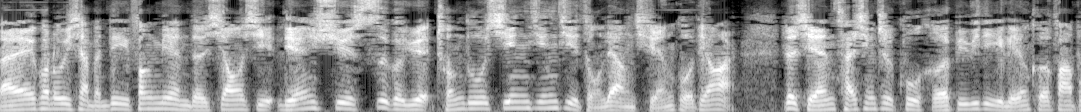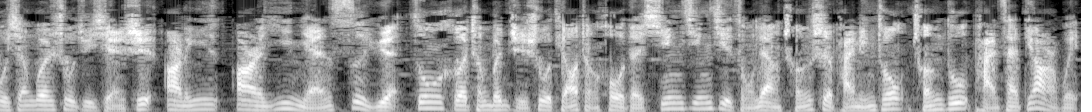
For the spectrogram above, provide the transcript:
来关注一下本地方面的消息。连续四个月，成都新经济总量全国第二。日前，财经智库和 BBD 联合发布相关数据显示，二零二一年四月综合成本指数调整后的新经济总量城市排名中，成都排在第二位。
